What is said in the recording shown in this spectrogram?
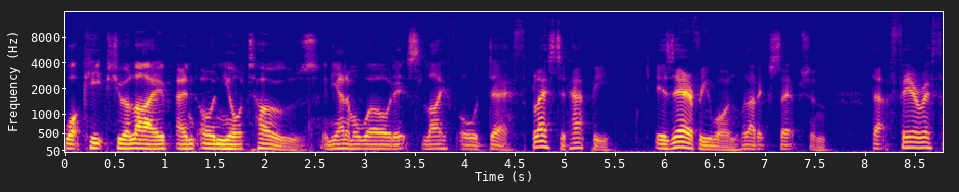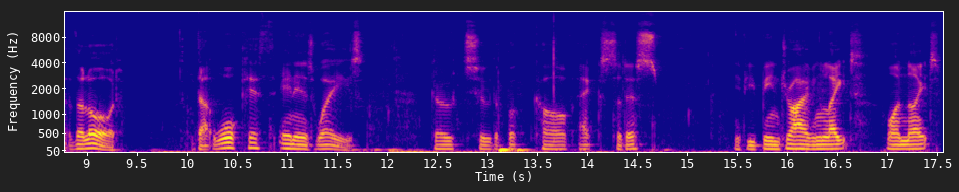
what keeps you alive and on your toes. In the animal world, it's life or death. Blessed, happy is everyone, without exception, that feareth the Lord, that walketh in his ways go to the book of Exodus. If you've been driving late one night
